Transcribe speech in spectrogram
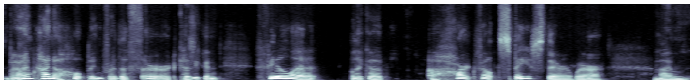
but I'm kind of hoping for the third because you can feel a like a a heartfelt space there where Mm. I'm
